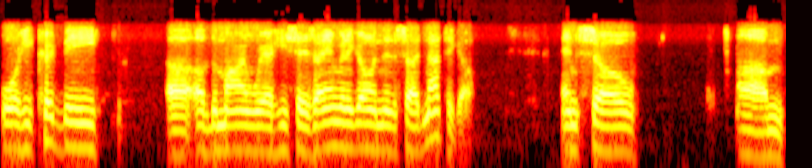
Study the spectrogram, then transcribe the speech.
or he could be uh, of the mind where he says, "I am going to go," and then decide not to go. And so, um,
